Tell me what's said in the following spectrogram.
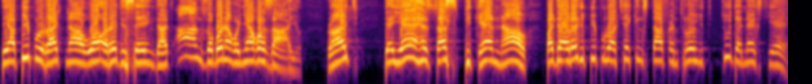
There are people right now who are already saying that, ah, right? The year has just begun now, but there are already people who are taking stuff and throwing it to the next year.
